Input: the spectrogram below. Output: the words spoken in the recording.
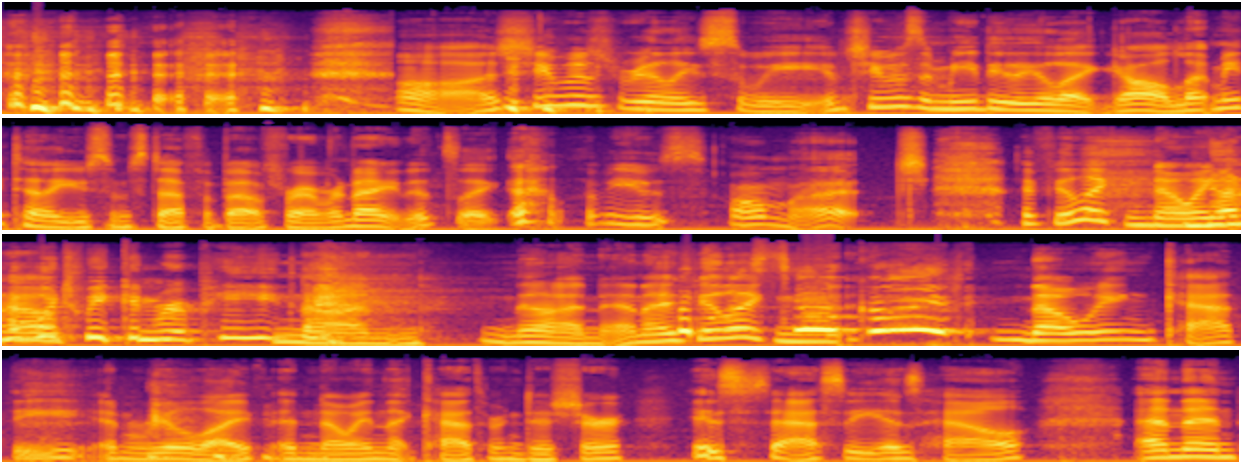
Aw, she was really sweet. And she was immediately like, Y'all, let me tell you some stuff about Forever Knight. It's like, I love you so much. I feel like knowing None how, of which we can repeat. none, none. And I feel like so good. knowing Kathy in real life and knowing that Catherine Disher is sassy as hell. And then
